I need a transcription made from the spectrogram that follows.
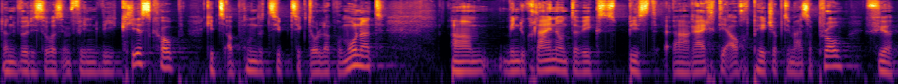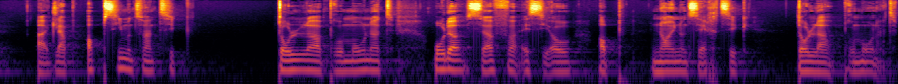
dann würde ich sowas empfehlen wie ClearScope, gibt es ab 170 Dollar pro Monat. Ähm, wenn du kleiner unterwegs bist, äh, reicht dir auch Page Optimizer Pro für, äh, ich glaube, ab 27 Dollar pro Monat oder Surfer SEO ab 69 Dollar pro Monat.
